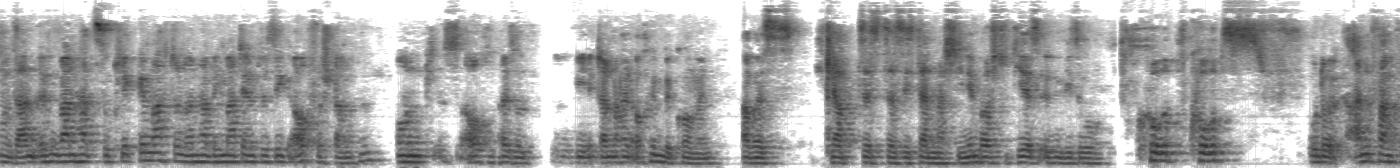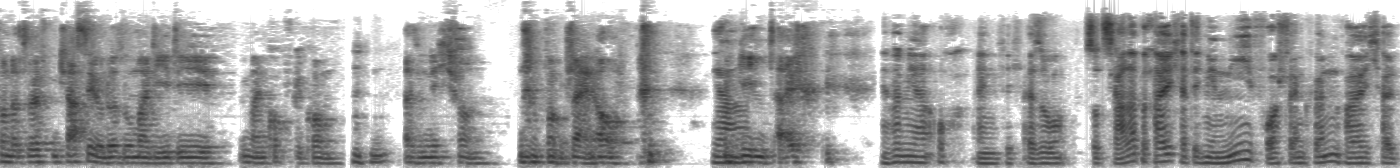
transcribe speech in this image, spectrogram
Und dann irgendwann hat es so Klick gemacht und dann habe ich Mathe und Physik auch verstanden und es auch, also irgendwie dann halt auch hinbekommen. Aber es, ich glaube, dass, dass ich dann Maschinenbau studiere, ist irgendwie so kurz, kurz oder Anfang von der zwölften Klasse oder so mal die Idee in meinen Kopf gekommen. Mhm. Also nicht schon von klein auf. Im Ja. Gegenteil. ja, bei mir auch eigentlich. Also sozialer Bereich hätte ich mir nie vorstellen können, weil ich halt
